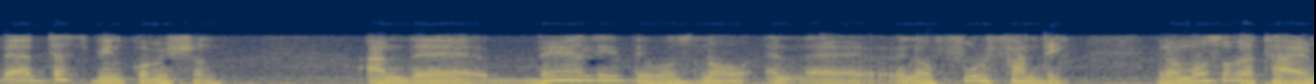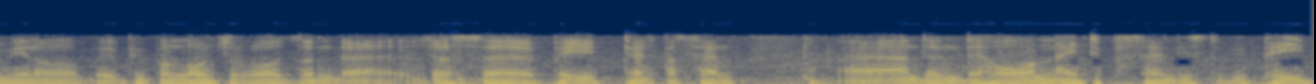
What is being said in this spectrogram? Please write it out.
they had just been commissioned and barely there was no you know full funding. You know, most of the time, you know, people launch roads and uh, just uh, pay 10%, uh, and then the whole 90% is to be paid,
